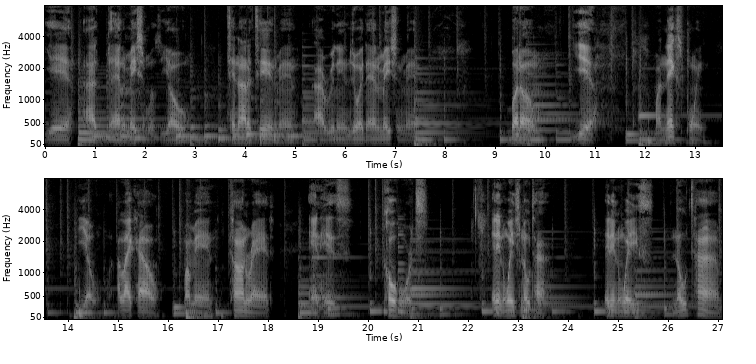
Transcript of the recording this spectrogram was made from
Yeah, I, the animation was, yo, 10 out of 10, man. I really enjoyed the animation, man. But, um, yeah. My next point, yo, I like how my man Conrad and his cohorts, they didn't waste no time. They didn't waste no time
